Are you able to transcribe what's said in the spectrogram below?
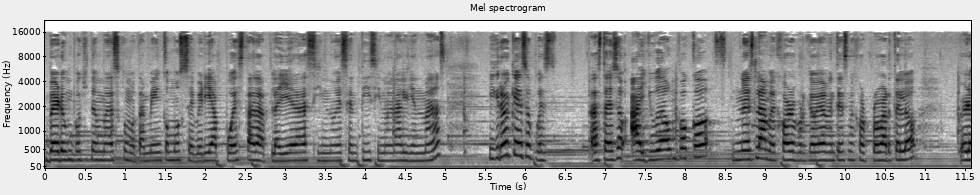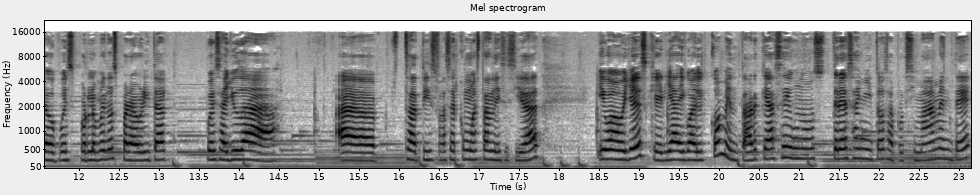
ver un poquito más como también cómo se vería puesta la playera si no es en ti, sino en alguien más. Y creo que eso pues hasta eso ayuda un poco, no es la mejor porque obviamente es mejor probártelo, pero pues por lo menos para ahorita pues ayuda a, satisfacer como esta necesidad. Y bueno, yo les quería igual comentar que hace unos tres añitos aproximadamente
